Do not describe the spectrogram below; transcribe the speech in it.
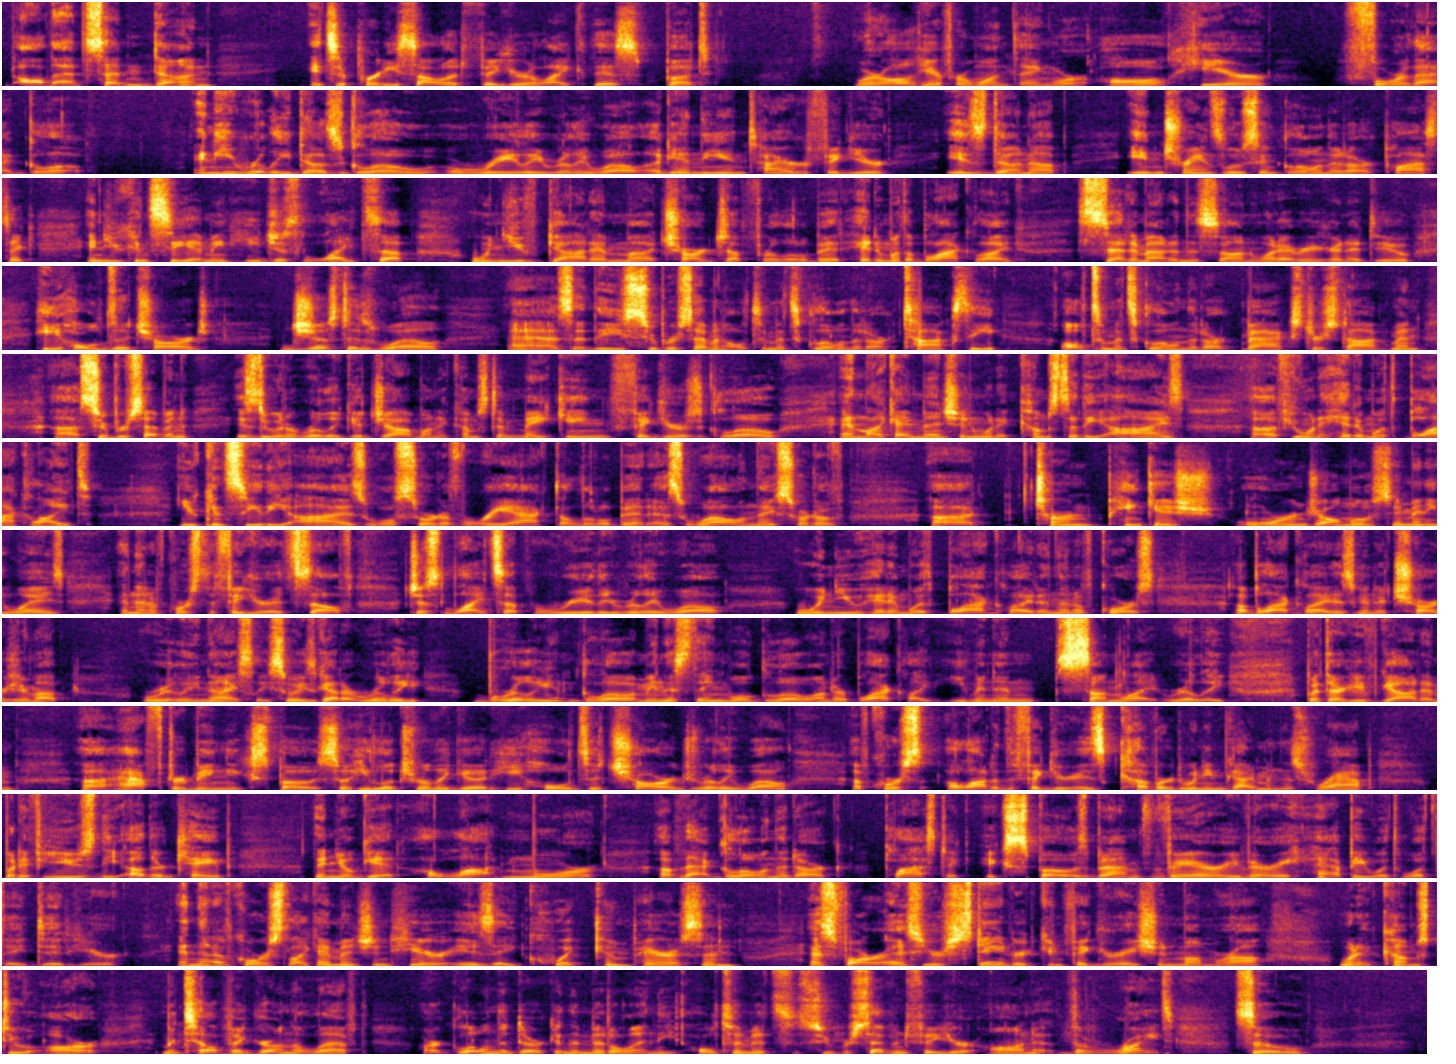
All that said and done, it's a pretty solid figure like this, but we're all here for one thing. We're all here for that glow. And he really does glow really, really well. Again, the entire figure is done up in translucent glow in the dark plastic. And you can see, I mean, he just lights up when you've got him uh, charged up for a little bit. Hit him with a black light, set him out in the sun, whatever you're going to do. He holds a charge just as well as the Super 7 Ultimates Glow in the Dark Toxie, Ultimates Glow in the Dark Baxter Stockman. Uh, Super 7 is doing a really good job when it comes to making figures glow. And like I mentioned, when it comes to the eyes, uh, if you want to hit them with black light, you can see the eyes will sort of react a little bit as well, and they sort of uh, turn pinkish orange almost in many ways. And then, of course, the figure itself just lights up really, really well when you hit him with black light. And then, of course, a black light is going to charge him up really nicely. So he's got a really brilliant glow. I mean, this thing will glow under blacklight, even in sunlight, really. But there you've got him uh, after being exposed. So he looks really good. He holds a charge really well. Of course, a lot of the figure is covered when you've got him in this wrap. But if you use the other cape, then you'll get a lot more of that glow-in-the-dark plastic exposed. But I'm very, very happy with what they did here. And then, of course, like I mentioned, here is a quick comparison as far as your standard configuration Mumm-Ra when it comes to our Mattel figure on the left, our glow-in-the-dark in the middle, and the Ultimates Super 7 figure on the right. So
